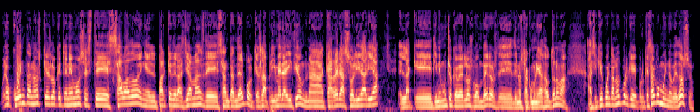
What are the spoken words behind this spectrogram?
Bueno, cuéntanos qué es lo que tenemos este sábado en el Parque de las Llamas de Santander, porque es la primera edición de una carrera solidaria en la que tienen mucho que ver los bomberos de, nuestra comunidad autónoma. Así que cuéntanos porque, porque es algo muy novedoso.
